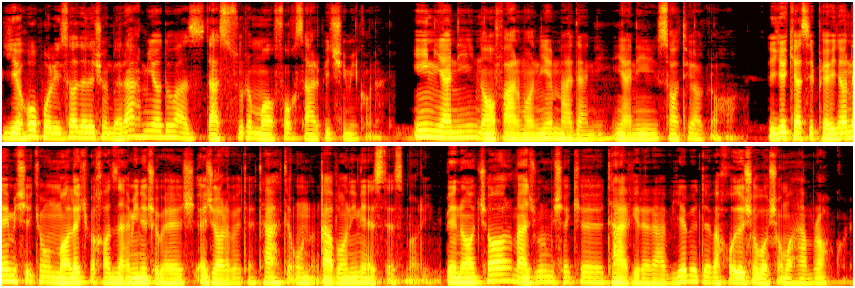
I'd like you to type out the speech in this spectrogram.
یهو پلیسا دلشون به ره میاد و از دستور موافق سرپیچی می‌کنن. این یعنی نافرمانی مدنی یعنی ساتیاگراها دیگه کسی پیدا نمیشه که اون مالک بخواد زمینش رو بهش اجاره بده تحت اون قوانین استثماری. به ناچار مجبور میشه که تغییر رویه بده و خودش رو با شما همراه کنه.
